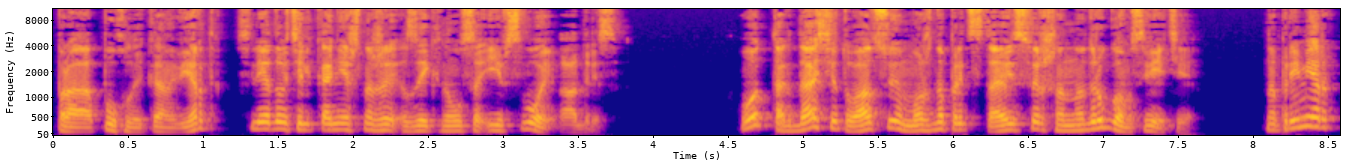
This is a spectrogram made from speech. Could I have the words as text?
Про пухлый конверт следователь, конечно же, заикнулся и в свой адрес. Вот тогда ситуацию можно представить в совершенно другом свете. Например,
